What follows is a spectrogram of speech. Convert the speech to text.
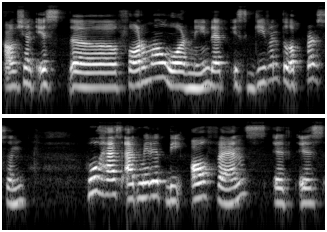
Caution is the formal warning that is given to a person who has admitted the offense. It is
